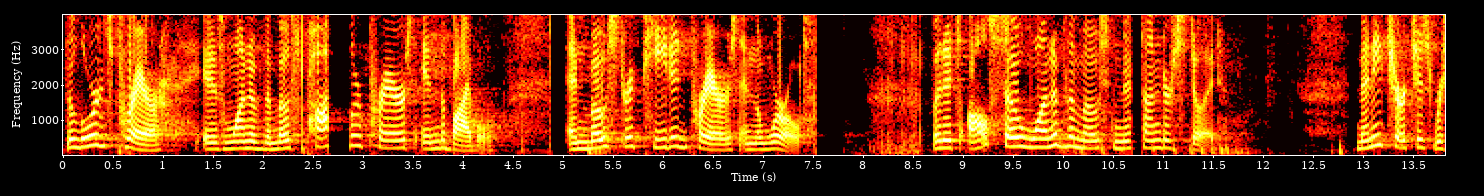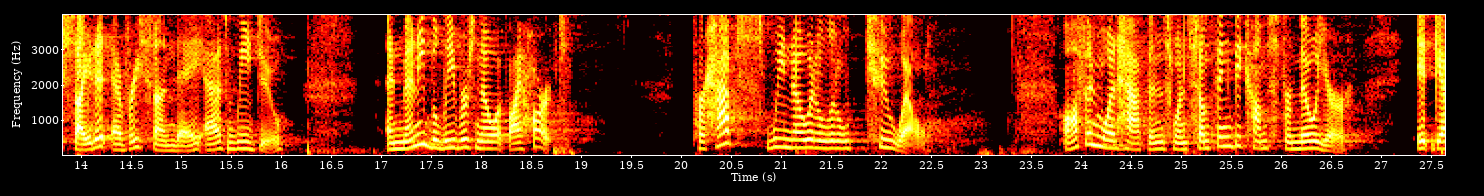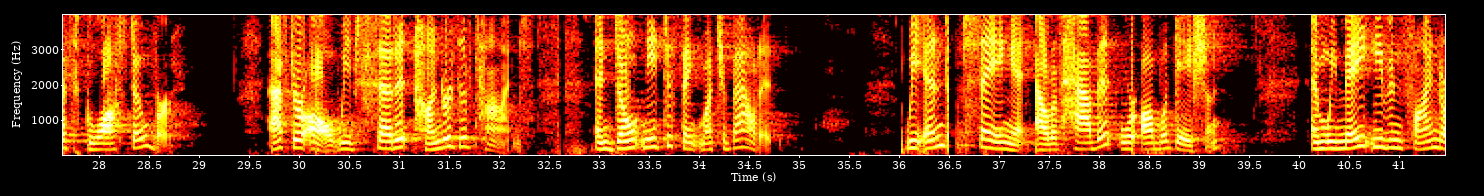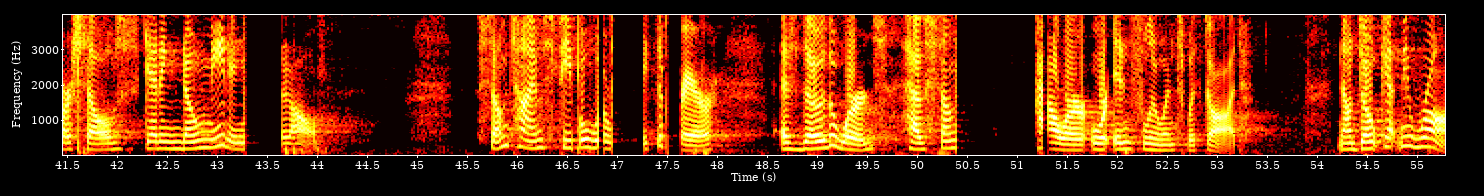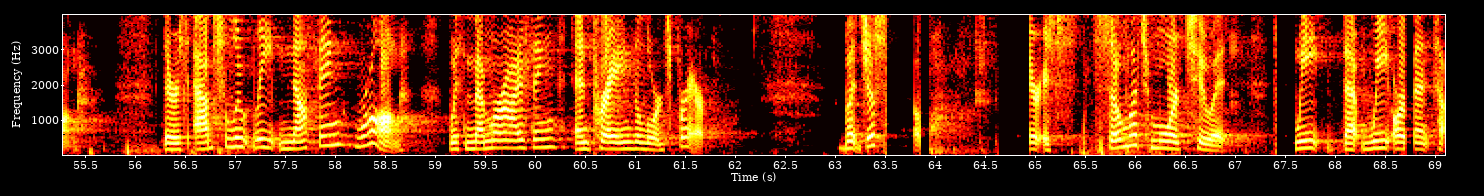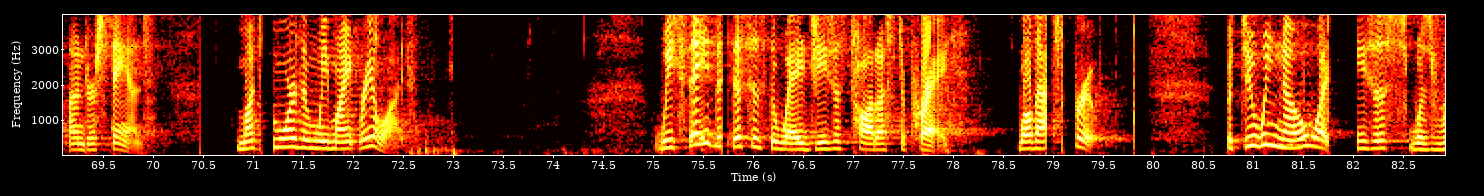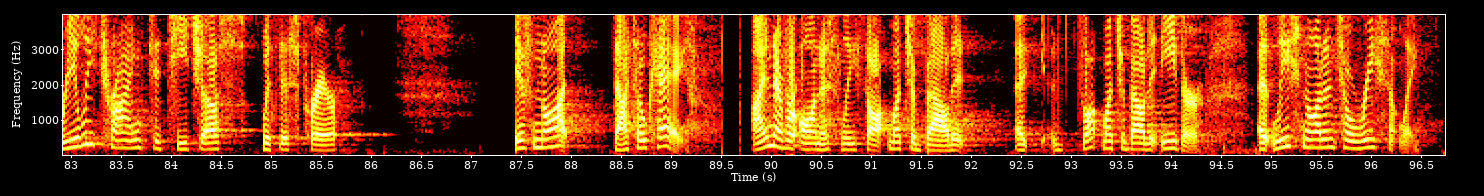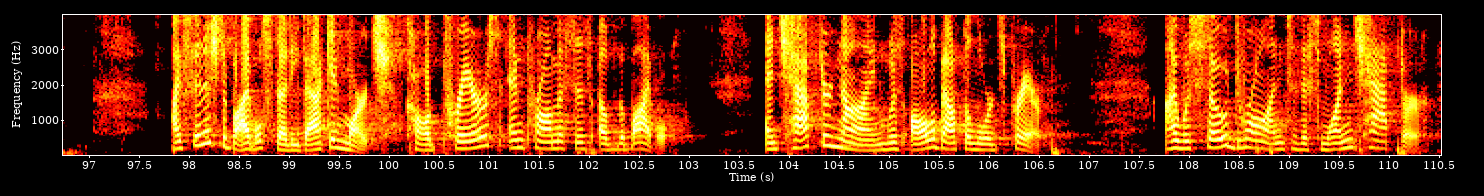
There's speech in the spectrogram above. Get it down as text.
The Lord's Prayer is one of the most popular prayers in the Bible and most repeated prayers in the world. But it's also one of the most misunderstood. Many churches recite it every Sunday, as we do, and many believers know it by heart. Perhaps we know it a little too well. Often, what happens when something becomes familiar, it gets glossed over. After all, we've said it hundreds of times and don't need to think much about it. We end up saying it out of habit or obligation, and we may even find ourselves getting no meaning at all. Sometimes people will write the prayer as though the words have some power or influence with God. Now, don't get me wrong. There's absolutely nothing wrong with memorizing and praying the Lord's Prayer. But just there is so much more to it we, that we are meant to understand, much more than we might realize. We say that this is the way Jesus taught us to pray. Well, that's true. But do we know what Jesus was really trying to teach us with this prayer? If not, that's okay. I never honestly thought much about it, uh, thought much about it either, at least not until recently. I finished a Bible study back in March called Prayers and Promises of the Bible. And chapter 9 was all about the Lord's Prayer. I was so drawn to this one chapter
